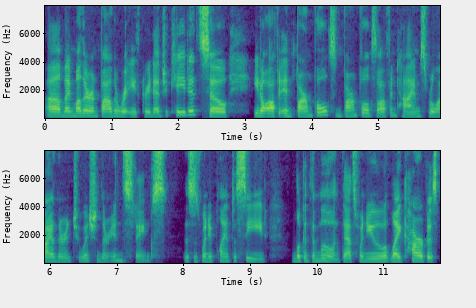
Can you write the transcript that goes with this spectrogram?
Uh, my mother and father were eighth grade educated, so you know, often and farm folks and farm folks oftentimes rely on their intuition, their instincts. This is when you plant a seed. Look at the moon. That's when you like harvest,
